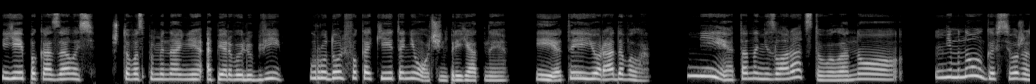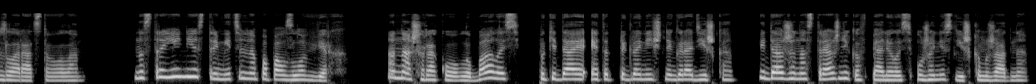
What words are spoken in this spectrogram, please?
Ей показалось, что воспоминания о первой любви у Рудольфа какие-то не очень приятные, и это ее радовало. Нет, она не злорадствовала, но... немного все же злорадствовала. Настроение стремительно поползло вверх. Она широко улыбалась, покидая этот приграничный городишко, и даже на стражников пялилась уже не слишком жадно.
